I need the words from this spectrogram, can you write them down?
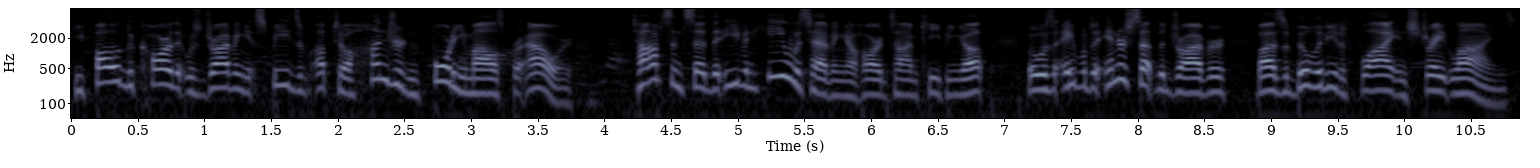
He followed the car that was driving at speeds of up to 140 miles per hour. Thompson said that even he was having a hard time keeping up, but was able to intercept the driver by his ability to fly in straight lines.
